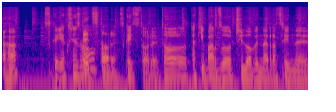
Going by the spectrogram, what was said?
Aha, ska, jak się nazywało? Skate Story. Skate Story. To taki bardzo chillowy, narracyjny,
